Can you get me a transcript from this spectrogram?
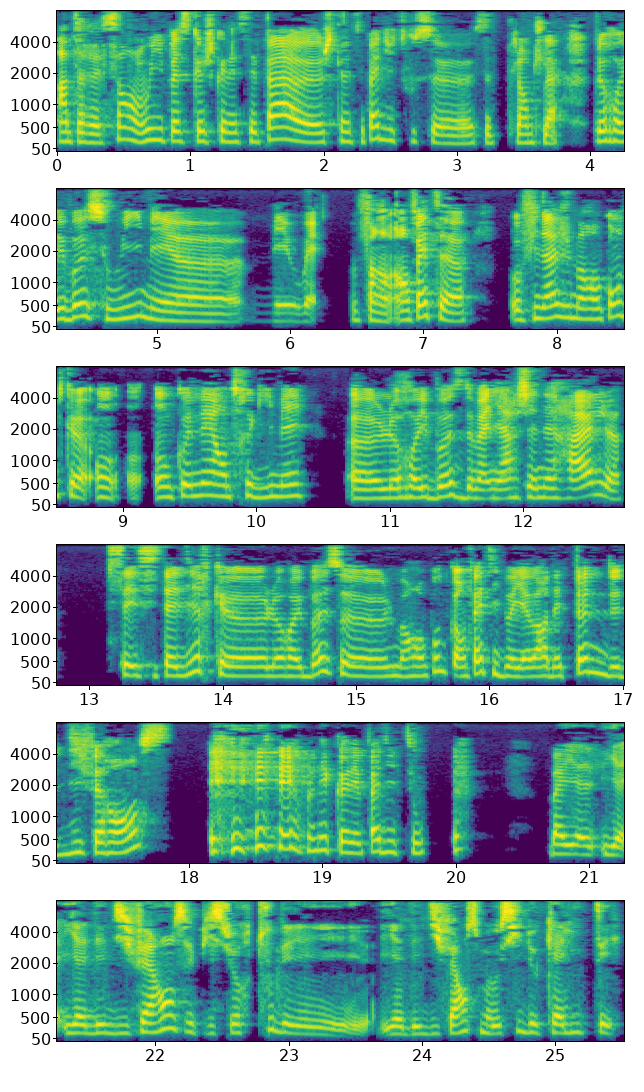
Intéressant, oui, parce que je connaissais pas, euh, je connaissais pas du tout ce, cette plante-là. Le rooibos, oui, mais euh, mais ouais. Enfin, en fait, euh, au final, je me rends compte qu'on on connaît entre guillemets le rooibos de manière générale. C'est c'est-à-dire que le rooibos, je me rends compte qu'en fait, il doit y avoir des tonnes de différences et on les connaît pas du tout. Bah, il y a, y, y a, des différences et puis surtout des, il y a des différences, mais aussi de qualité.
